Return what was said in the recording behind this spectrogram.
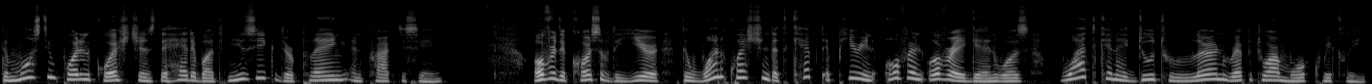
the most important questions they had about music they're playing and practicing. Over the course of the year, the one question that kept appearing over and over again was What can I do to learn repertoire more quickly?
